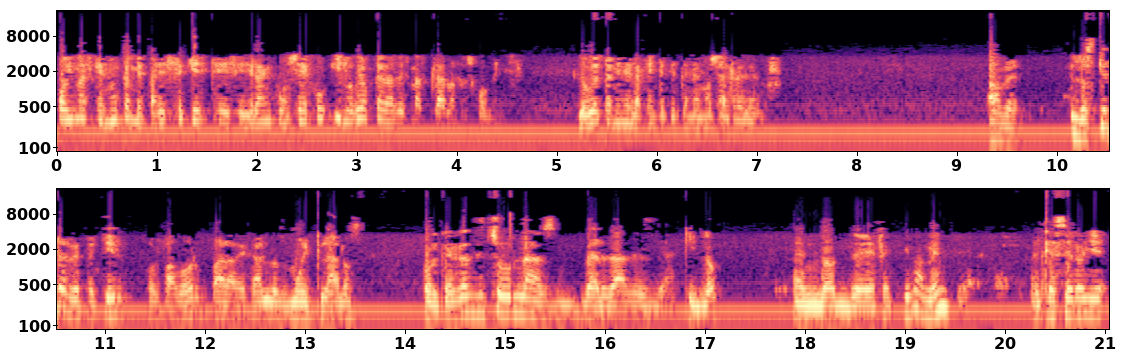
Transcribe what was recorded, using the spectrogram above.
Hoy más que nunca me parece que este es el gran consejo y lo veo cada vez más claro en los jóvenes. Lo veo también en la gente que tenemos alrededor. A ver, los quiero repetir, por favor, para dejarlos muy claros, porque has dicho unas verdades de Aquilo, en donde efectivamente hay que hacer, oye,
